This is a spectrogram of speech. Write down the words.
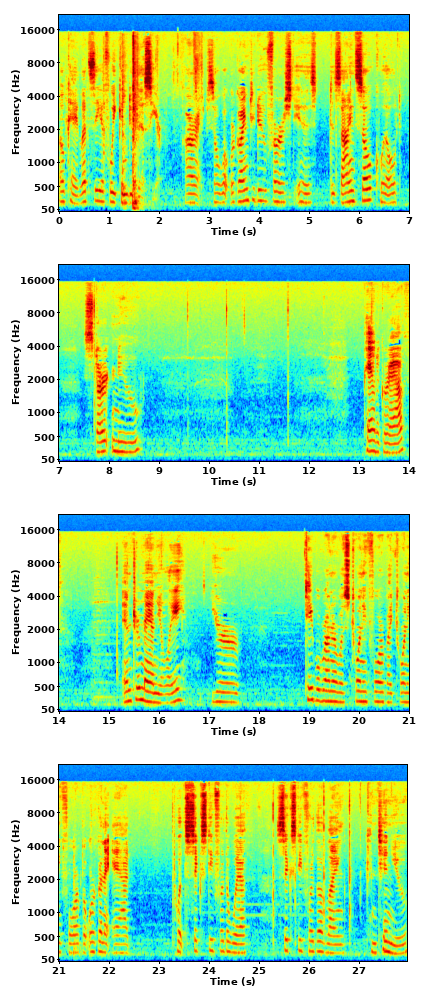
Okay, let's see if we can do this here. Alright, so what we're going to do first is design sew quilt, start new, pantograph, enter manually. Your table runner was 24 by 24, but we're going to add, put 60 for the width, 60 for the length, continue,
